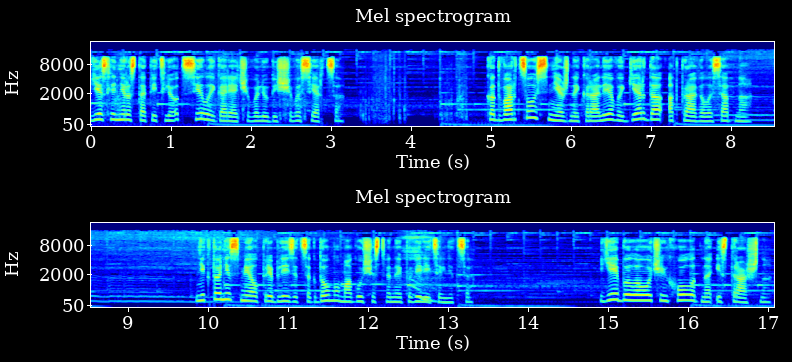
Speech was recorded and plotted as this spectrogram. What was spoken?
если не растопить лед силой горячего любящего сердца. Ко дворцу Снежной Королевы Герда отправилась одна – Никто не смел приблизиться к дому могущественной повелительницы. Ей было очень холодно и страшно.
